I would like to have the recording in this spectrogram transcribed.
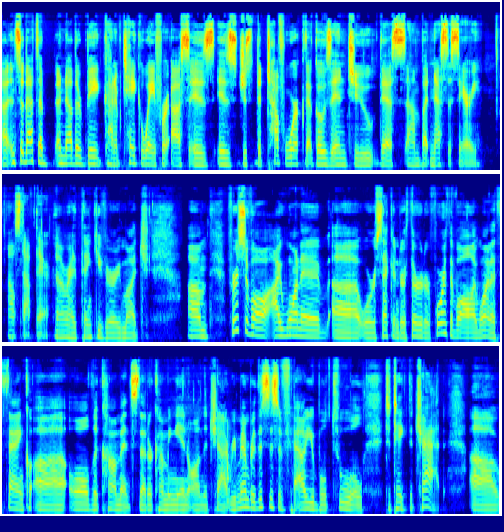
Uh, and so that's a, another big kind of takeaway for us is is just the tough work work that goes into this, um, but necessary. I'll stop there. All right. Thank you very much. Um, first of all, I want to, uh, or second or third or fourth of all, I want to thank uh, all the comments that are coming in on the chat. Remember, this is a valuable tool to take the chat. Uh,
